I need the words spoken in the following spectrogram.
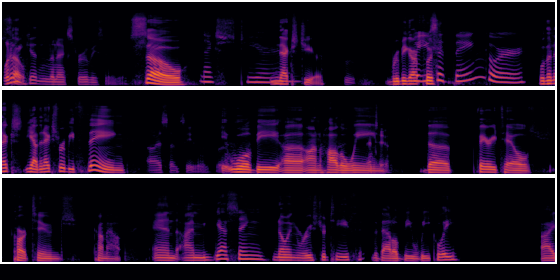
when are so, we getting the next RWBY season? so next year. next year, Hmm. RWBY got Wait, you pushed. said thing or well, the next yeah, the next RWBY thing Oh, I said season. it will be uh, on that Halloween. too. The fairy tales cartoons come out, and I'm guessing, knowing Rooster Teeth, that that'll be weekly. I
